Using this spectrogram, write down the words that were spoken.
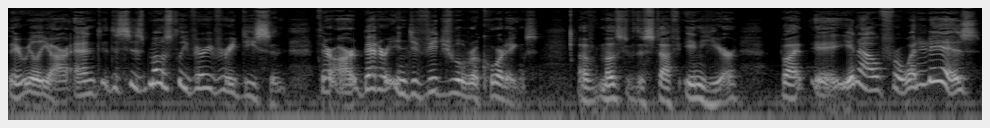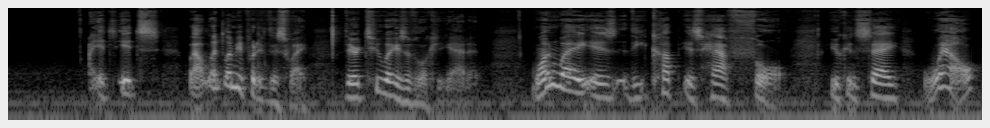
They really are. And this is mostly very, very decent. There are better individual recordings of most of the stuff in here. But, uh, you know, for what it is, it's, it's well, let, let me put it this way. There are two ways of looking at it. One way is the cup is half full. You can say, well,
